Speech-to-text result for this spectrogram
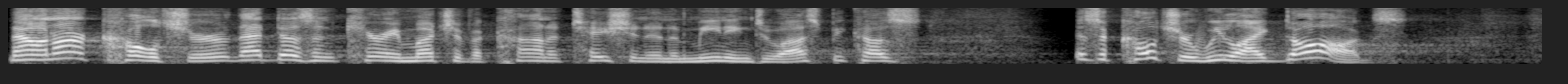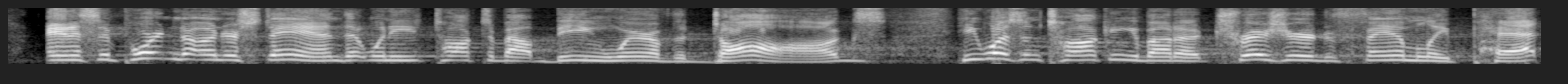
Now, in our culture, that doesn't carry much of a connotation and a meaning to us because as a culture, we like dogs. And it's important to understand that when he talked about being aware of the dogs, he wasn't talking about a treasured family pet,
